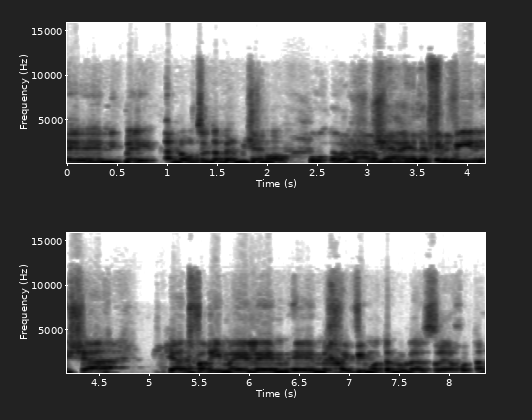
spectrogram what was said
אה, נדמה לי, אני לא רוצה לדבר בשמו. כן, הוא, הוא אמר מאה אלף... הוא הבין שה... שהדברים האלה מחייבים אותנו לאזרח אותם.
